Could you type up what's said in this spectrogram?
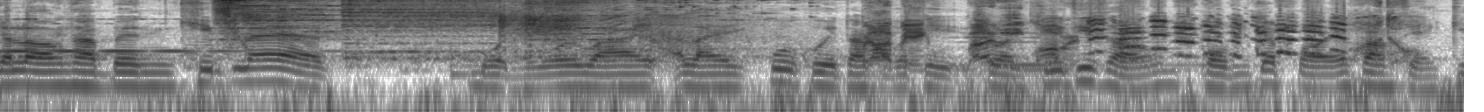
จะลองทำเป็นคลิปแรกบ่นโวยวายอะไรพูดคุยตามปกติ ส่วนคลิปที่สองผมจะปล่อยให้ฟังเสียงเก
